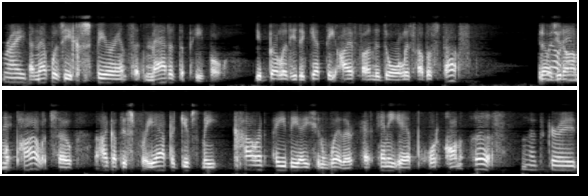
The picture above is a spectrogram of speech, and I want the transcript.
Right. And that was the experience that mattered to people. The ability to get the iPhone to do all this other stuff. You know, as you know, I'm a pilot, so I got this free app. It gives me current aviation weather at any airport on Earth. That's great.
